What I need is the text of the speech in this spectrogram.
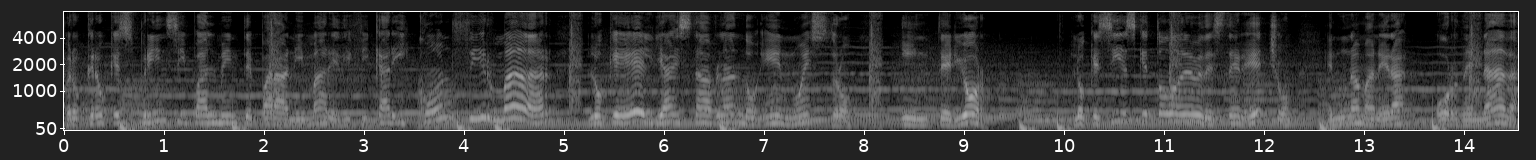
Pero creo que es principalmente para animar, edificar y confirmar lo que Él ya está hablando en nuestro interior. Lo que sí es que todo debe de estar hecho en una manera ordenada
